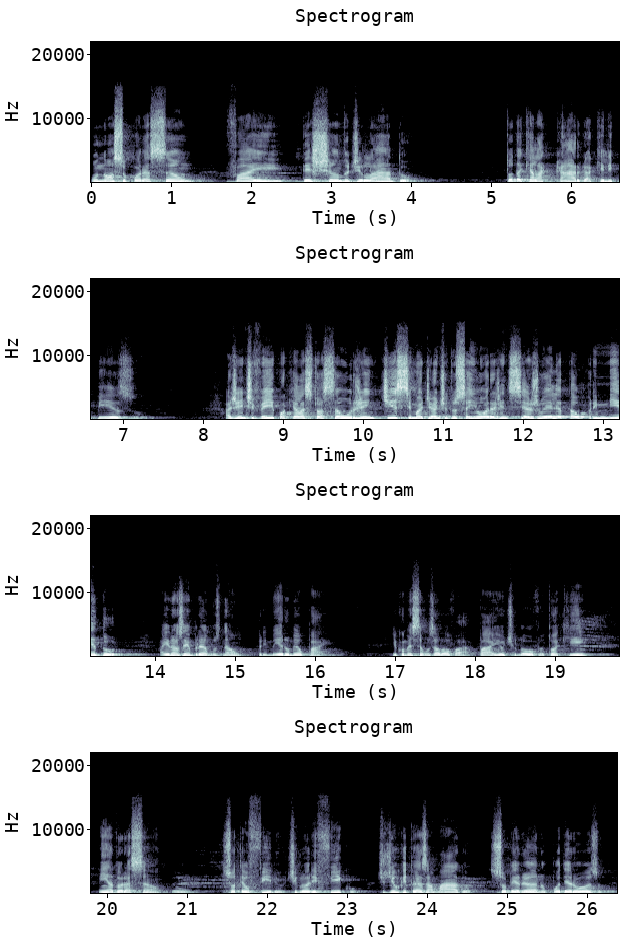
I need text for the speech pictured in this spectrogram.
o nosso coração vai deixando de lado toda aquela carga, aquele peso. A gente veio com aquela situação urgentíssima diante do Senhor, a gente se ajoelha, está oprimido. Aí nós lembramos: não, primeiro meu Pai. E começamos a louvar: Pai, eu te louvo, eu estou aqui em adoração, eu sou teu filho, te glorifico, te digo que tu és amado, soberano, poderoso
